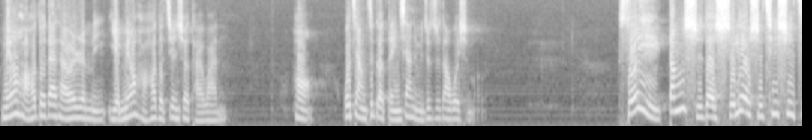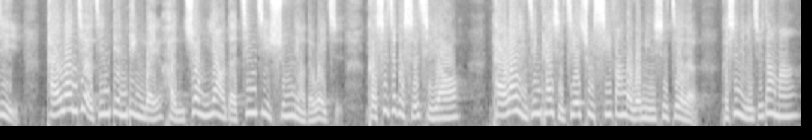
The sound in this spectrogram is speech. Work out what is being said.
没有好好对待台湾人民，也没有好好的建设台湾。好，我讲这个，等一下你们就知道为什么了。所以，当时的十六、十七世纪，台湾就已经奠定为很重要的经济枢纽的位置。可是这个时期哦，台湾已经开始接触西方的文明世界了。可是你们知道吗？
